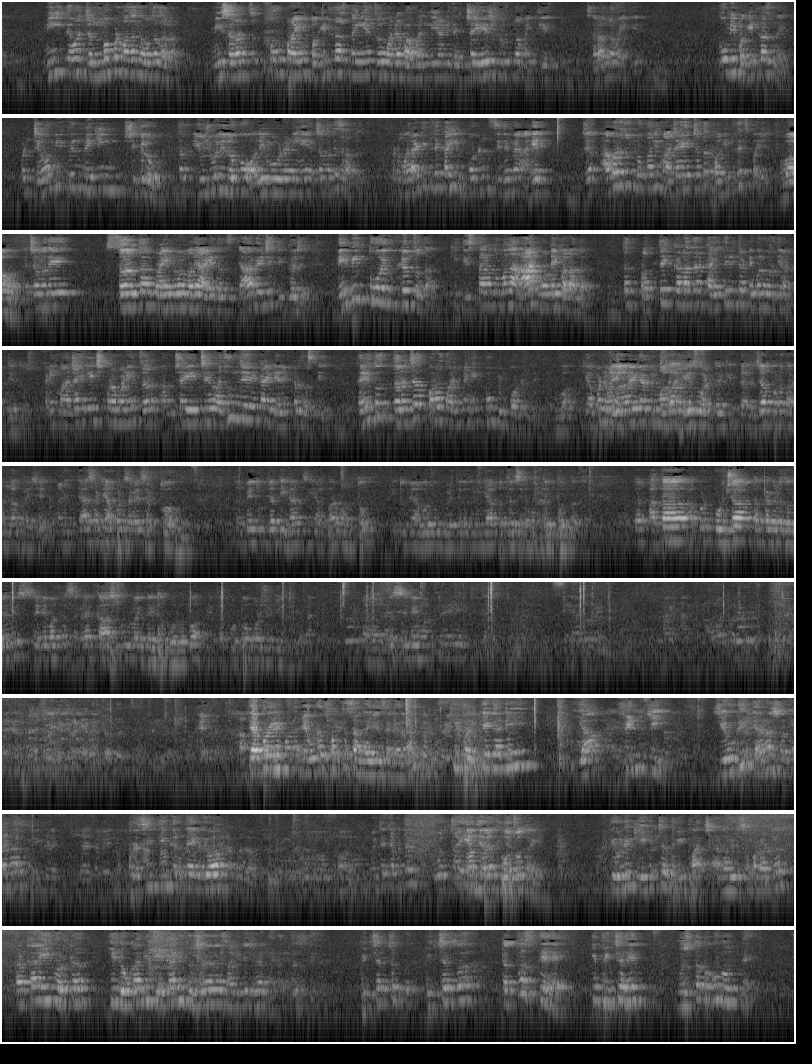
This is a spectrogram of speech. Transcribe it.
मी तेव्हा जन्म पण माझा नव्हता झाला. मी सरांचा तो प्राईम बघितलाच नाहीये जो माझ्या बाबांनी आणि त्यांच्या एज ग्रुपना माहिती आहे सरांना माहिती आहे तो मी बघितलाच नाही. पण जेव्हा मी फिल्म मेकिंग शिकलो तर युजली लोक हॉलिवूड आणि हे याच्यामध्येच राहतात. पण मराठीतले काही इम्पॉर्टंट सिनेमे आहेत जे आवर्जून लोकांनी माझ्या याच्या तर बघितलेच पाहिजे वा वा. त्याच्यामध्ये सर तर प्राईम रोलमध्ये आहेतच. त्यावेळेचे दिग्गज आहेत. मे बी तो इन्फ्लुएन्स होता की दिसताना तुम्हाला आठ मोठे कलाकार तर प्रत्येक कलाकार काहीतरी त्या टेबलवरती आणतो. देतो. आणि माझ्या एज प्रमाणे जर आमच्या एजचे अजून जे काही डिरेक्टर्स असतील तरी तो दर्जा परत आणणे हे खूप इम्पॉर्टंट आहे. की आपण मला- हेच वाटतं की दर्जा परत आणला पाहिजे आणि त्यासाठी आपण सगळे झटतो आहोत. तर मी तुमच्या तिघांचे आभार मानतो की तुम्ही आवर्जून वेळ दिला आणि याबद्दल बोललात तर आता आपण पुढच्या टप्प्याकडे जाऊया. की सिनेमातल्या सगळ्या कास्ट क्रूला एकदा इथं बोलवतो. आपण एकदा फोटो ऑपॉर्च्युनिटी घेऊया. तर सिनेमातले त्यापूर्वी मला एवढंच फक्त सांगायचे सगळ्यांना की प्रत्येकाने या फिल्मची जेवढी त्यांना स्वतःला प्रसिद्धी करता येईल किंवा त्याच्याबद्दल बोलता येईल. पोहोचवता येईल. तेवढी केली तर ही फार छान होईल असं मला वाटलं कारण काय ही गोष्ट? ही लोकांनी एकाने दुसऱ्याला सांगितल्याशिवाय घडत नसते पिक्चरचं पिक्चरचं तत्वच ते आहे की पिक्चर हे नुसतं बघून होत नाही.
